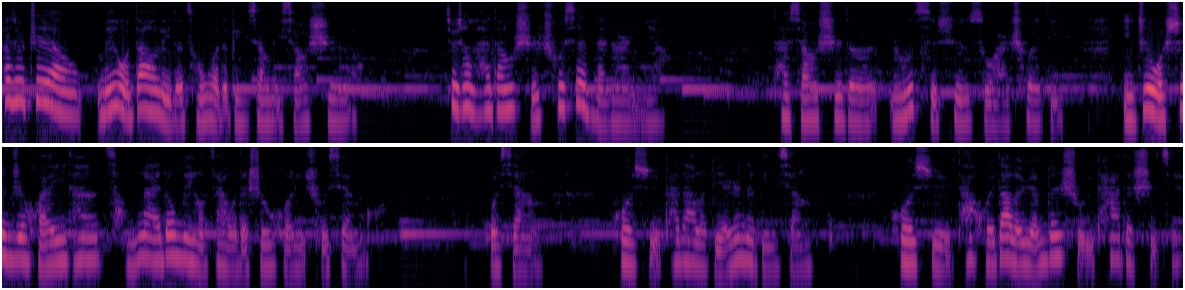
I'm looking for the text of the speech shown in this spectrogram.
它就这样没有道理的从我的冰箱里消失了，就像它当时出现在那儿一样。它消失的如此迅速而彻底，以致我甚至怀疑它从来都没有在我的生活里出现过。我想，或许它到了别人的冰箱。或许他回到了原本属于他的世界。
